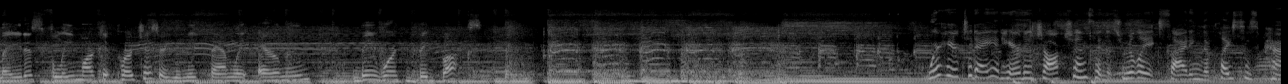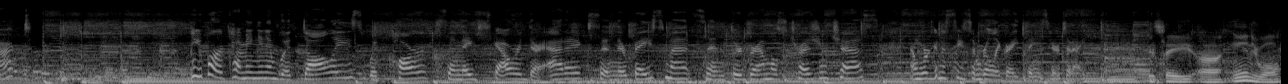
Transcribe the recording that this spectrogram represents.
latest flea market purchase or unique family heirloom be worth big bucks? We're here today at Heritage Auctions, and it's really exciting. The place is packed. People are coming in with dollies, with carts, and they've scoured their attics and their basements and through Grandma's treasure chest. And we're going to see some really great things here today. It's a uh, annual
